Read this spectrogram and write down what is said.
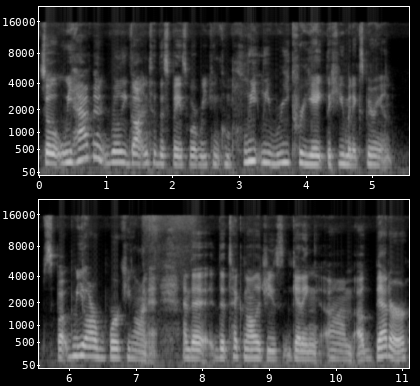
So we haven't really gotten to the space where we can completely recreate the human experience but we are working on it and the the technology is getting um, a better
